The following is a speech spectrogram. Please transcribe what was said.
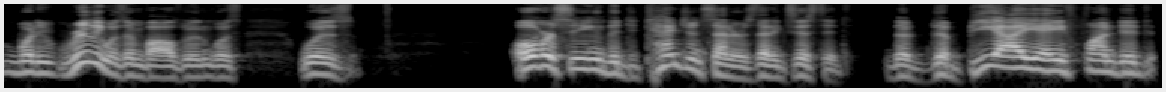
what he really was involved in was was overseeing the detention centers that existed, the, the BIA funded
